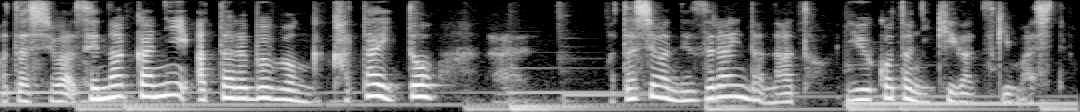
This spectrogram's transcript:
私は背中に当たる部分が硬いと私は寝づらいんだなということに気がつきました。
